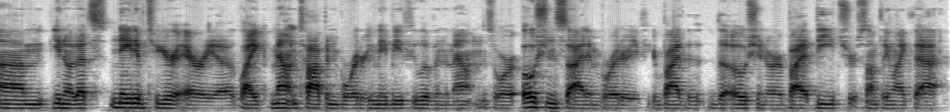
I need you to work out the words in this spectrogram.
um, you know that's native to your area, like mountaintop embroidery. Maybe if you live in the mountains, or oceanside embroidery if you're by the, the ocean or by a beach or something like that.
